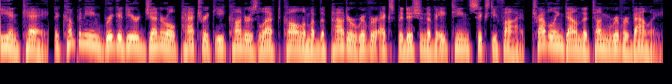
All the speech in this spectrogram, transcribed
E and K, accompanying Brigadier General Patrick E. Connors' left column of the Powder River Expedition of 1865, traveling down the Tongue River Valley.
